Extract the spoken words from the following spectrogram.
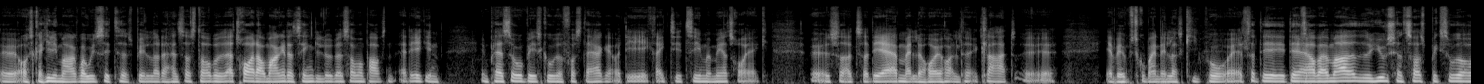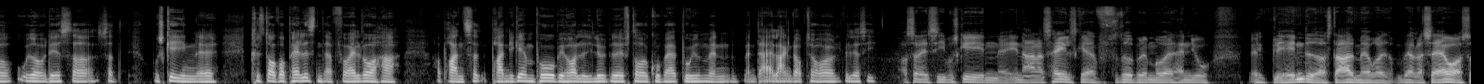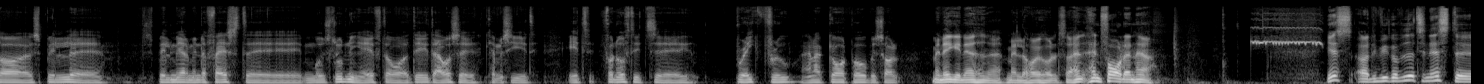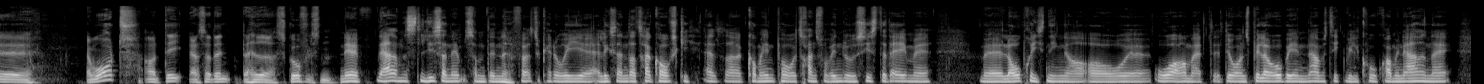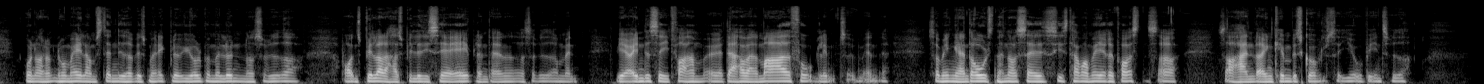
øh, Oscar Hillemark var udsat til at spille, og da han så stoppede, jeg tror, der var mange, der tænkte i løbet af sommerpausen, at det ikke en, en plads, OB skal ud og forstærke, og det er ikke rigtigt et tema mere, tror jeg ikke. Øh, så, så det er Malte Højholdt øh, klart. Øh, ja, hvem skulle man ellers kigge på? Øh, altså, det, det har været meget usual suspects ud over, ud over det, så, så måske en øh, Christoffer Pallesen, der for alvor har, har brændt, brændt igennem på beholdet i løbet af efteråret, kunne være et bud, men, men der er langt op til højre, vil jeg sige. Og så vil jeg sige, måske en, øh, en Anders Hal skal jeg forstået på den måde, at han jo blev hentet og startede med at være reserve, og så øh, spille, spille mere eller mindre fast mod slutningen af efteråret. Det er der også, kan man sige, et, et fornuftigt breakthrough, han har gjort på OB's hold men ikke i nærheden af Malte Højhold. Så han, han får den her. Yes, og det, vi går videre til næste award, og det er så den, der hedder Skuffelsen. Det er nærmest lige så nemt som den første kategori, Alexander Trakowski. Altså komme ind på transfervinduet sidste dag med, med lovprisninger og øh, ord om, at det var en spiller, OB nærmest ikke ville kunne komme i nærheden af under normale omstændigheder, hvis man ikke blev hjulpet med lønnen og så videre. Og en spiller, der har spillet i Serie A blandt andet og så videre, men vi har intet set fra ham. Øh, der har været meget få glemt, men øh, som Inge Andre Olsen han også sagde sidst, han var med i reposten, så, så har han været en kæmpe skuffelse i OB indtil videre.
